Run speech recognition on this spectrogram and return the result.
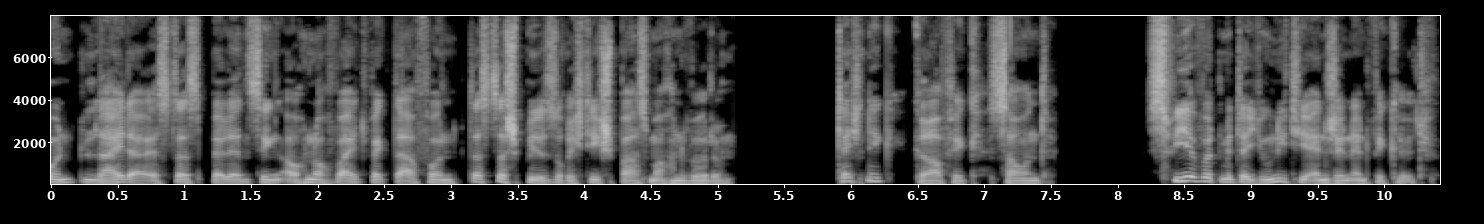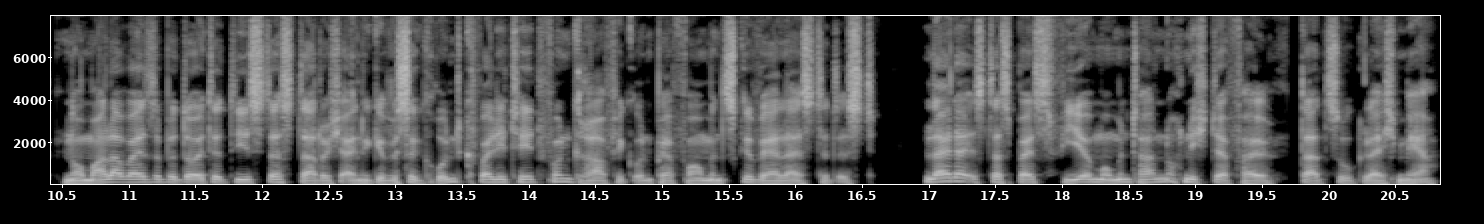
und leider ist das Balancing auch noch weit weg davon, dass das Spiel so richtig Spaß machen würde. Technik, Grafik, Sound. Sphere wird mit der Unity Engine entwickelt. Normalerweise bedeutet dies, dass dadurch eine gewisse Grundqualität von Grafik und Performance gewährleistet ist. Leider ist das bei Sphere momentan noch nicht der Fall. Dazu gleich mehr.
